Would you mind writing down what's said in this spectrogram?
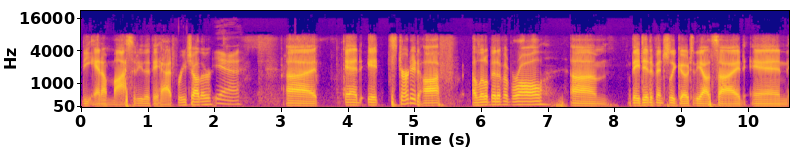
the animosity that they had for each other. Yeah, Uh, and it started off a little bit of a brawl. Um, they did eventually go to the outside, and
